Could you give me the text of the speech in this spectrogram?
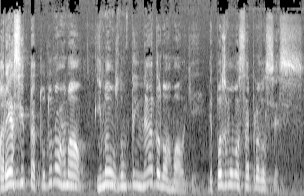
Parece que está tudo normal. Irmãos, não tem nada normal aqui. Depois eu vou mostrar para vocês.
